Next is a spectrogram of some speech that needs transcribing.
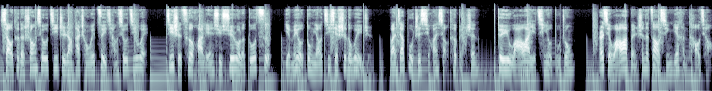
小特的双修机制让他成为最强修机位，即使策划连续削弱了多次，也没有动摇机械师的位置。玩家不只喜欢小特本身，对于娃娃也情有独钟。而且娃娃本身的造型也很讨巧，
